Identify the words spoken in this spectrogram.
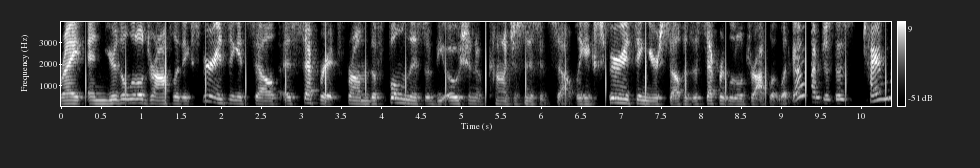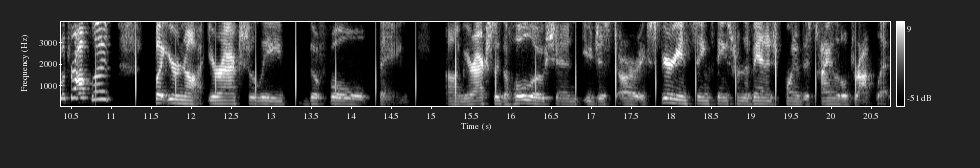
right? And you're the little droplet experiencing itself as separate from the fullness of the ocean of consciousness itself, like experiencing yourself as a separate little droplet, like, oh, I'm just this tiny little droplet, but you're not. You're actually the full thing. Um, you're actually the whole ocean. You just are experiencing things from the vantage point of this tiny little droplet.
